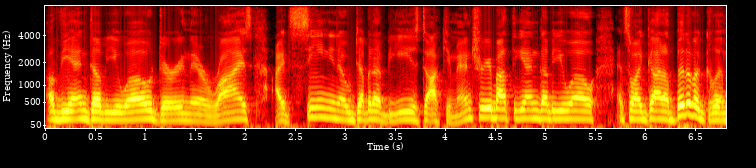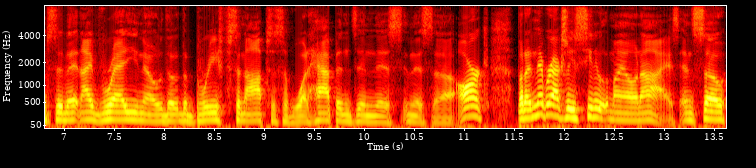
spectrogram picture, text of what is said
of the NWO during their rise. I'd seen, you know, WWE's documentary about the NWO, and so I got a bit of a glimpse of it, and I've read, you know, the, the brief synopsis of what happens in this in this uh, arc, but I've never actually seen it with my own eyes. And so,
